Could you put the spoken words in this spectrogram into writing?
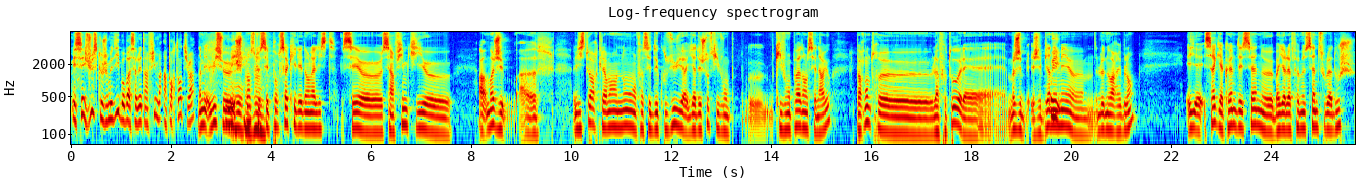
Mais c'est juste que je me dis, bon, bah, ça doit être un film important, tu vois. Non mais oui, je, Mais- je pense que Mhm. c'est pour ça qu'il est dans la liste. C'est euh, c'est un film qui... euh, Alors moi j'ai... euh, L'histoire clairement non, enfin c'est décousu, il y, a- il y a des choses qui vont, euh, qui vont pas dans le scénario. Par contre, euh, la photo, elle est... Moi j'ai j'ai bien Oui. aimé euh, le noir et blanc. Et c'est vrai qu'il y a quand même des scènes... euh, bah, il y a la fameuse scène sous la douche.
